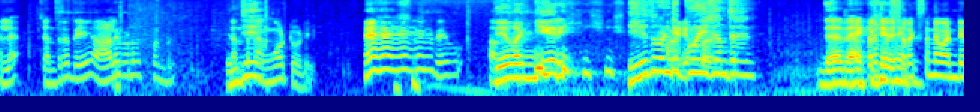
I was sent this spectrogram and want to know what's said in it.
അല്ല ചന്ദ്ര ദേ ആൾ ഇവിടെ നിൽപ്പുണ്ട് എന്ത്? ചന്ദ്രൻ അങ്ങോട്ട് ഓടി. ഏത് വണ്ടി പോയി ചന്ദ്രൻ? വണ്ടി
